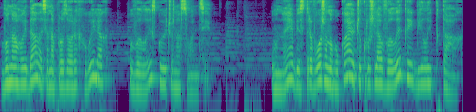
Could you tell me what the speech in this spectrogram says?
Вона гойдалася на прозорих хвилях, вилискуючи на сонці. У небі, стривожено гукаючи, кружляв великий білий птах.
